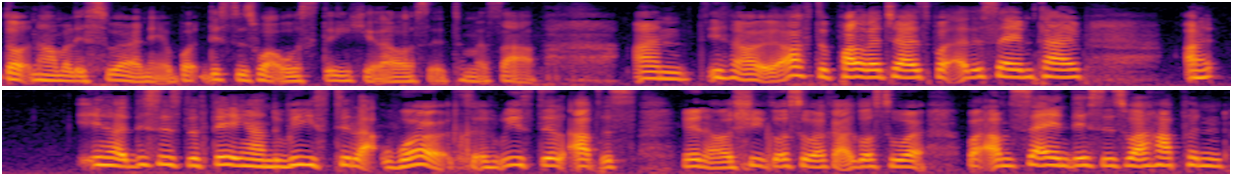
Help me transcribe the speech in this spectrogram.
don't normally swear in here, but this is what I was thinking. I was saying to myself, and you know, I have to apologize, but at the same time, I, you know, this is the thing, and we still at work. We still have this, you know, she goes to work, I go to work. But I'm saying this is what happened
